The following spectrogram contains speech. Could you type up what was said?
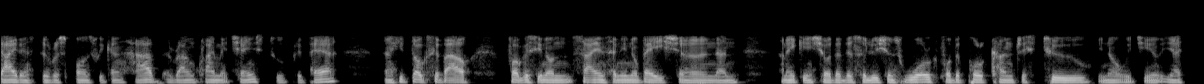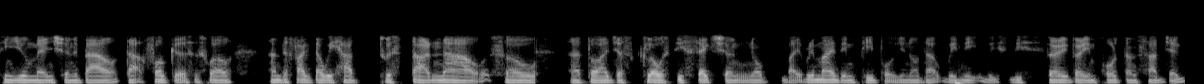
guidance, the response we can have around climate change to prepare. And he talks about focusing on science and innovation and making sure that the solutions work for the poor countries too, you know, which you, I think you mentioned about that focus as well, and the fact that we have to start now. So I thought I just close this section, you know, by reminding people, you know, that we need we, this is very very important subject.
